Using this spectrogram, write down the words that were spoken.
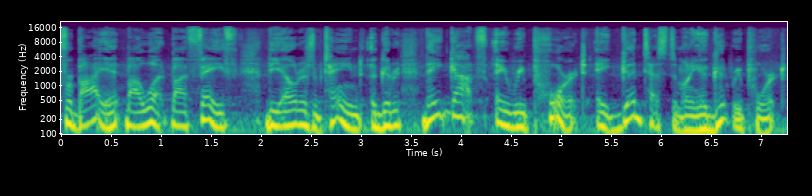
For by it, by what? By faith, the elders obtained a good, they got a report, a good testimony, a good report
